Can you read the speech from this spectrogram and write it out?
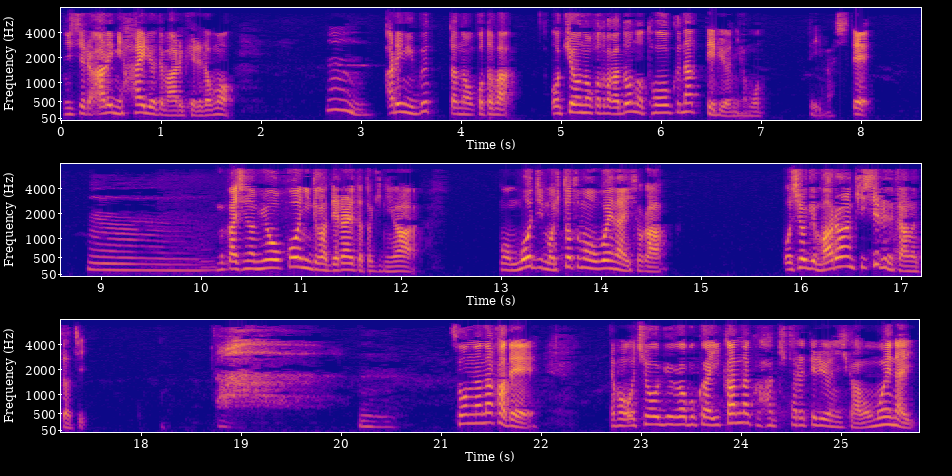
にしてる、ある意味配慮でもあるけれども、うん。ある意味ブッダの言葉、お経の言葉がどんどん遠くなっているように思っていまして、うん。昔の妙高人とか出られた時には、もう文字も一つも覚えない人が、お将棋を丸暗記してるんですよ、あの人たち。ああ。うん。そんな中で、やっぱお将棋が僕は遺憾なく発揮されているようにしか思えない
